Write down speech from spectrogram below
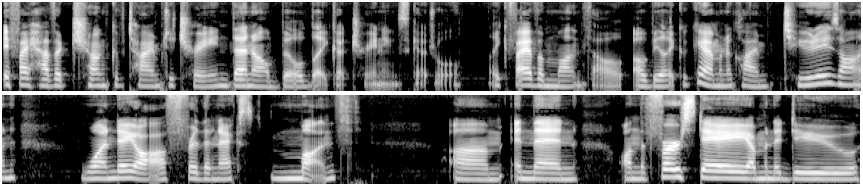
if I have a chunk of time to train, then I'll build like a training schedule. Like if I have a month, I'll I'll be like, okay, I'm going to climb 2 days on, 1 day off for the next month. Um and then on the first day, I'm going to do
